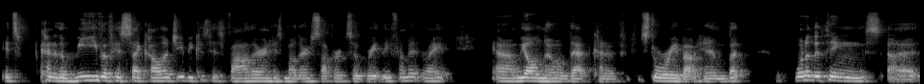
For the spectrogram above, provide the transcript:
it's kind of the weave of his psychology because his father and his mother suffered so greatly from it, right? Uh, we all know that kind of story about him. But one of the things, uh,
